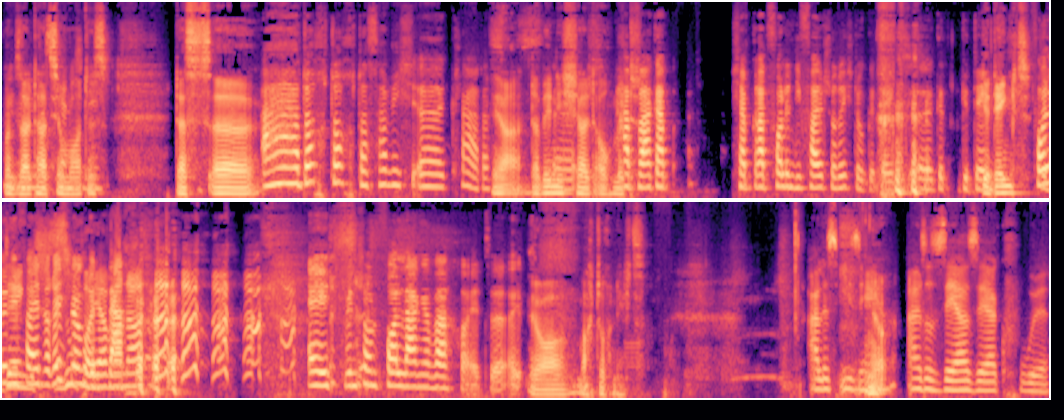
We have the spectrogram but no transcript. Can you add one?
Von Mhm, Saltatio das Mortis. Das, äh, Ah, doch, doch, das habe ich, äh, klar. Das, Ja, da bin ich äh, halt auch mit- Hab, war, grad, ich habe gerade voll in die falsche Richtung gedenkt. Äh, ge- gedenkt. gedenkt. Voll in die Gedenkt. falsche Richtung Super, gedacht. Ey, ich bin schon voll lange wach heute. Ja, macht doch nichts. Alles easy. Ja. Also sehr, sehr cool.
